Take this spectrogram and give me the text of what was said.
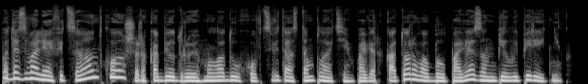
Подозвали официантку, широкобедрую молодуху в цветастом платье, поверх которого был повязан белый передник.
